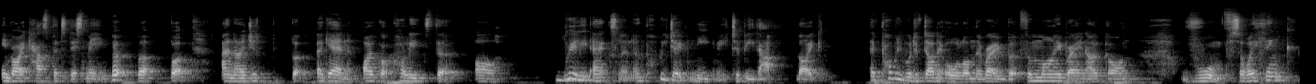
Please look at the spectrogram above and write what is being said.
invite Casper to this meeting, but but but, and I just, but again, I've got colleagues that are really excellent and probably don't need me to be that like they probably would have done it all on their own, but for my brain, I've gone vroom. So I think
